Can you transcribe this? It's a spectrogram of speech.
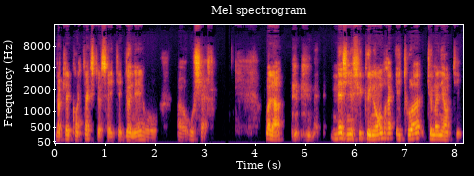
dans quel contexte ça a été donné au, cher. Voilà. Mais je ne suis qu'une ombre et toi, tu m'anéantis.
